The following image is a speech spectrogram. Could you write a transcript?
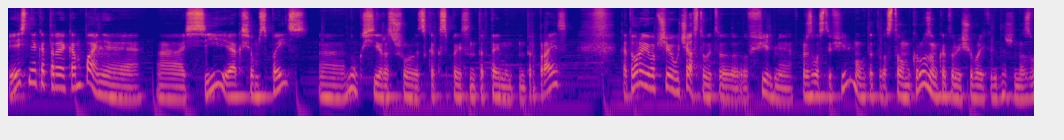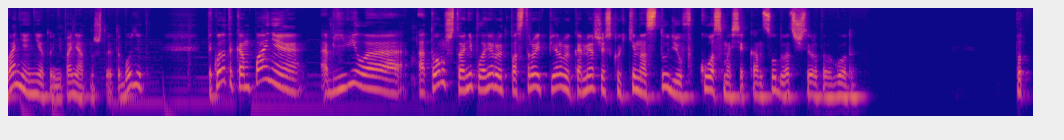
Есть некоторая компания э, C и Axiom Space, э, ну, C расшифровывается как Space Entertainment Enterprise, которые вообще участвуют э, в фильме, в производстве фильма вот этого с Томом Крузом, который еще вроде как даже названия нету, непонятно, что это будет. Так вот, эта компания объявила о том, что они планируют построить первую коммерческую киностудию в космосе к концу 2024 года. Вот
